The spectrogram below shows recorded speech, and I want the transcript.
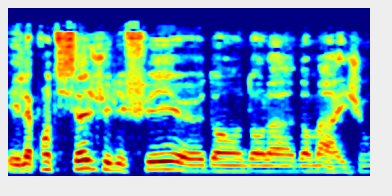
Et l'apprentissage, je l'ai fait dans, dans, la, dans ma région,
